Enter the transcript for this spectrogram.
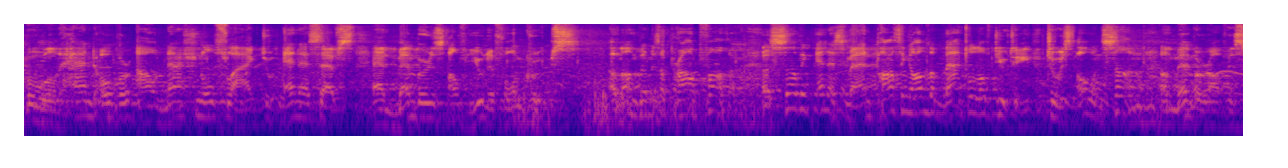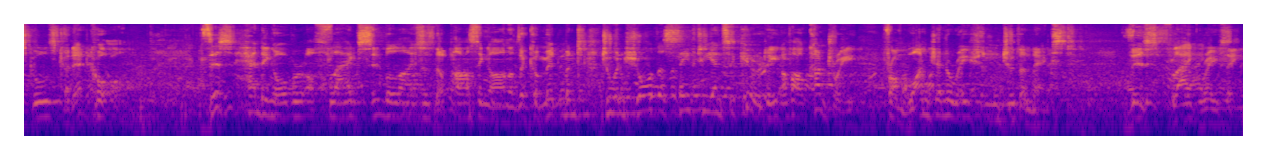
who will hand over our national flag to NSFs and members of uniform groups. Among them is a proud father, a serving NS man passing on the mantle of duty to his own son, a member of his school's cadet corps. This handing over of flag symbolizes the passing on of the commitment to ensure the safety and security of our country from one generation to the next. This flag raising,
